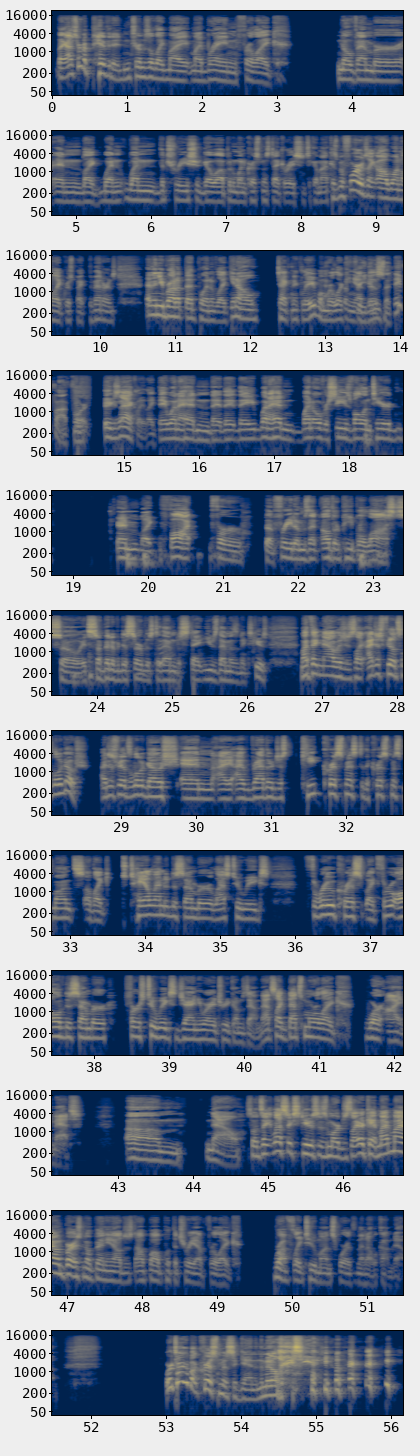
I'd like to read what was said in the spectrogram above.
like I've sort of pivoted in terms of like my my brain for like November and like when when the tree should go up and when Christmas decorations to come out. Because before it was like oh I want to like respect the veterans, and then you brought up that point of like you know technically when we're looking at this that they fought for. Exactly. Like they went ahead and they, they they went ahead and went overseas, volunteered, and like fought for the freedoms that other people lost. So it's a bit of a disservice to them to stay use them as an excuse. My thing now is just like I just feel it's a little gauche. I just feel it's a little gauche, and I I'd rather just keep Christmas to the Christmas months of like tail end of December, last two weeks through Chris like through all of December, first two weeks of January, tree comes down. That's like that's more like where I'm at. Um now. So it's like less excuses, more just like, okay, my, my own personal opinion, I'll just I'll, I'll put the tree up for like roughly two months worth and then it'll come down. We're talking about Christmas again in the middle of January.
